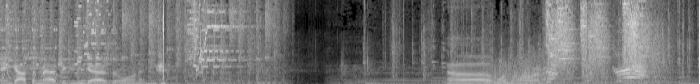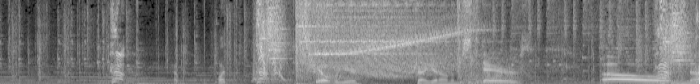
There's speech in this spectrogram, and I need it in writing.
Ain't got the magic you guys are wanting. Uh, one more. What? Get over here. Trying to get on them stairs. Oh no,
